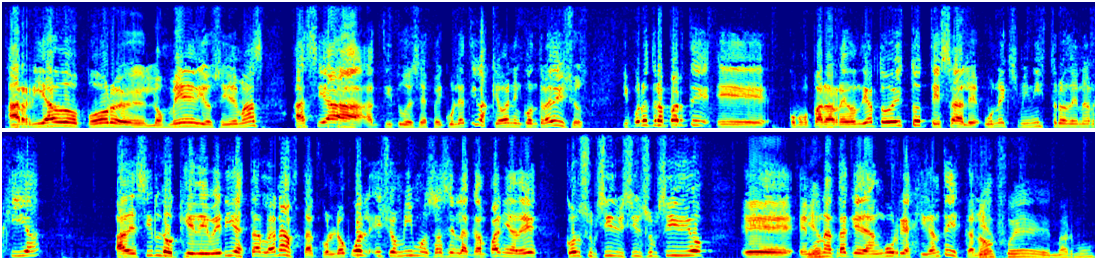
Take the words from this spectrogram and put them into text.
arriado por eh, los medios y demás hacia actitudes especulativas que van en contra de ellos. Y por otra parte, como para redondear todo esto, te sale un ex ministro de Energía a decir lo que debería estar la nafta, con lo cual ellos mismos hacen la campaña de con subsidio y sin subsidio eh, en un ataque de angurria gigantesca, ¿no? ¿Quién fue Marmo?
